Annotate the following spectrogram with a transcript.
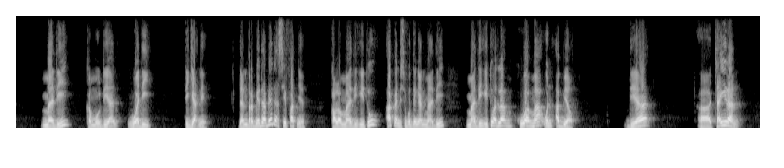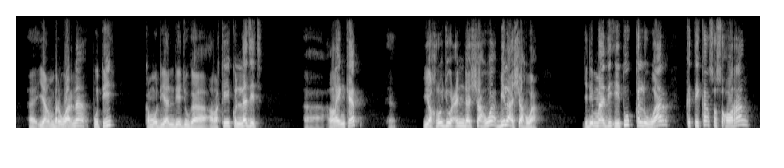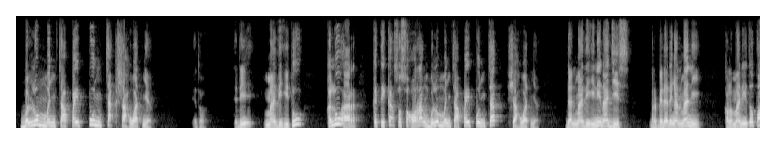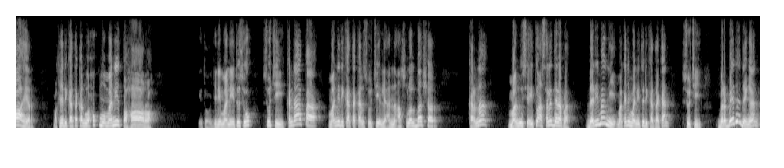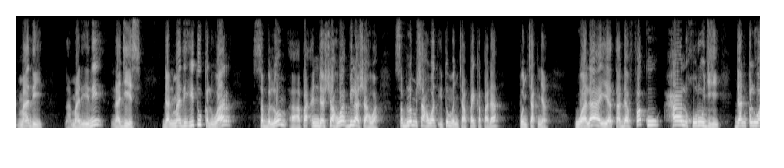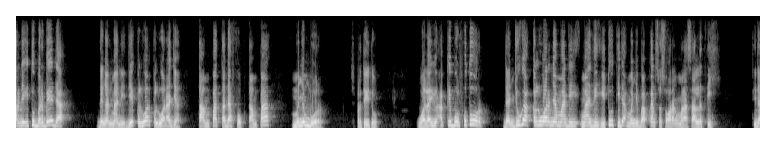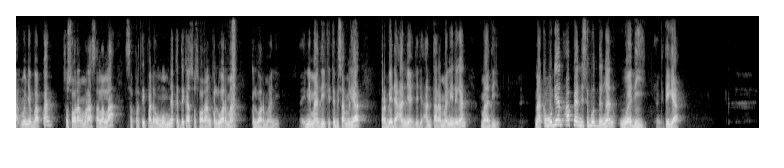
madi, kemudian wadi. Tiga nih. Dan berbeda-beda sifatnya. Kalau madi itu, apa yang disebut dengan madi? Madi itu adalah huwa ma'un abyad. Dia uh, cairan uh, yang berwarna putih, kemudian dia juga raqiqul lazij, uh, lengket, ya. yakhruju inda syahwa bila syahwa. Jadi madi itu keluar ketika seseorang belum mencapai puncak syahwatnya. Itu. Jadi madi itu keluar ketika seseorang belum mencapai puncak syahwatnya. Dan madi ini najis. Berbeda dengan mani. Kalau mani itu tahir. Makanya dikatakan wa hukmu mani taharah. Itu. Jadi mani itu su suci. Kenapa? Mani dikatakan suci lianna aslul bashar. Karena manusia itu asalnya dari apa? Dari mani. Makanya mani itu dikatakan suci. Berbeda dengan madi. Nah, madi ini najis. Dan madi itu keluar sebelum eh, apa inda syahwa bila syahwa sebelum syahwat itu mencapai kepada puncaknya wala yatadaffaku hal khurujihi dan keluarnya itu berbeda dengan mani dia keluar keluar aja tanpa tadafuk tanpa menyembur seperti itu wala yu'aqibul futur dan juga keluarnya madi madi itu tidak menyebabkan seseorang merasa letih tidak menyebabkan seseorang merasa lelah seperti pada umumnya ketika seseorang keluar ma keluar mani. Nah, ini madi. Kita bisa melihat perbedaannya. Jadi antara mani dengan madi. Nah, kemudian apa yang disebut dengan wadi? Yang ketiga.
